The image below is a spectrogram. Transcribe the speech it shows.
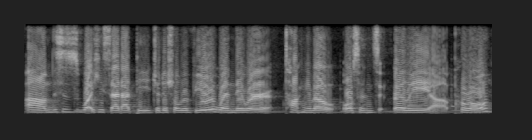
Um, this is what he said at the judicial review when they were talking about Olson's early uh, parole.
